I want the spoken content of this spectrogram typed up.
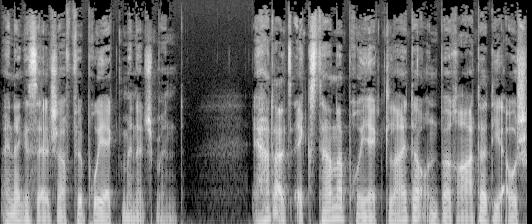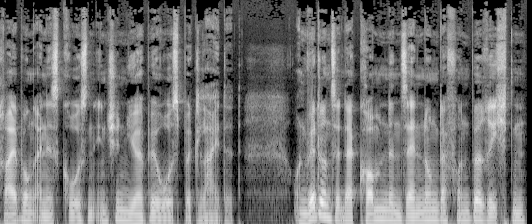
einer Gesellschaft für Projektmanagement. Er hat als externer Projektleiter und Berater die Ausschreibung eines großen Ingenieurbüros begleitet und wird uns in der kommenden Sendung davon berichten,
